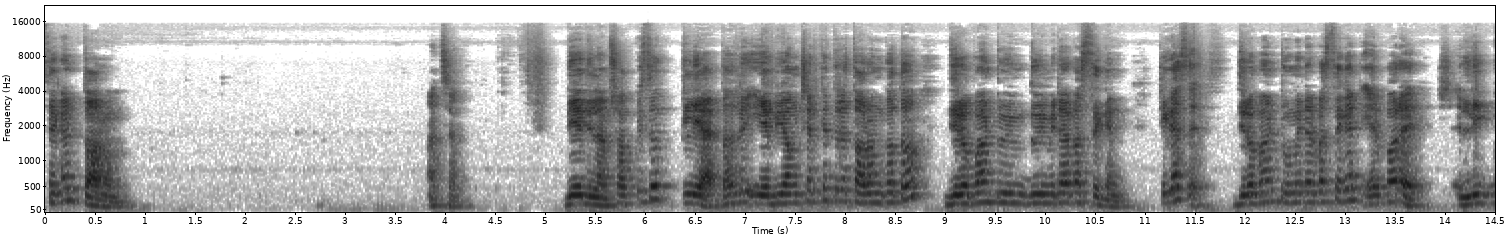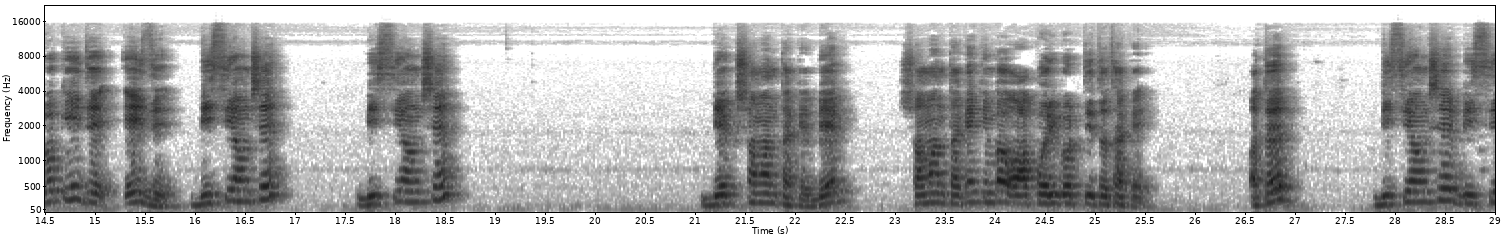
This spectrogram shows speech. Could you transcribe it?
সেকেন্ড ত্বরণ। আচ্ছা দিয়ে দিলাম, সবকিছু ক্লিয়ার তাহলে এ বি অংশের ক্ষেত্রে ত্বরণ কত? জিরো পয়েন্ট দুই মিটার পার সেকেন্ড ঠিক আছে? Zero point two metre per second এরপরে লিখব কি? যে এই যে বিসি অংশে বিসি অংশে বেগ সমান থাকে, বেগ সমান থাকে কিংবা অপরিবর্তিত থাকে। অতএব বিসি অংশে বিসি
